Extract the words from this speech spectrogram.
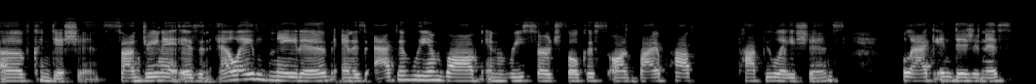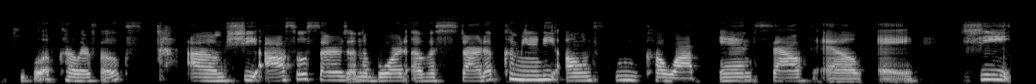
of conditions. Sondrina is an LA native and is actively involved in research focused on BIPOC populations, Black, Indigenous, people of color folks. Um, she also serves on the board of a startup community owned food co op in South LA she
